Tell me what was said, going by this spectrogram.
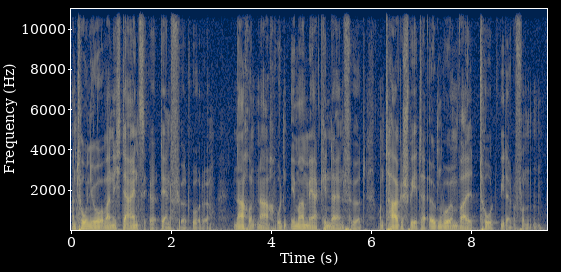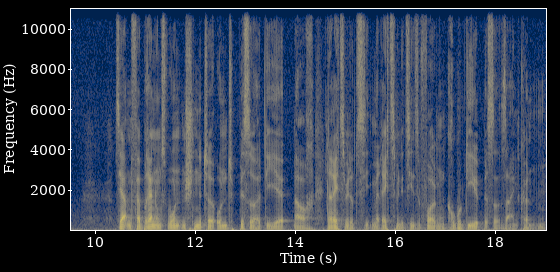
Antonio war nicht der Einzige, der entführt wurde. Nach und nach wurden immer mehr Kinder entführt und Tage später irgendwo im Wald tot wiedergefunden. Sie hatten Verbrennungswunden, Schnitte und Bisse, die nach der Rechtsmedizin, Rechtsmedizin zu folgen Krokodilbisse sein könnten.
